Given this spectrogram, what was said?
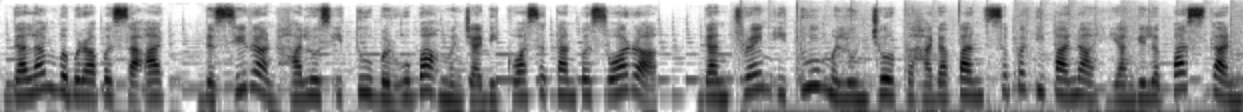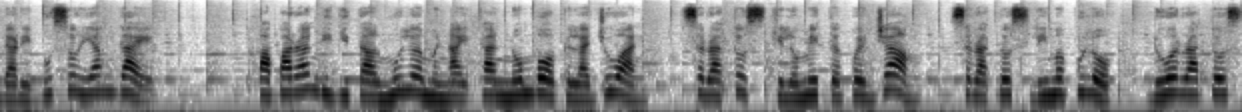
Dalam beberapa saat, desiran halus itu berubah menjadi kuasa tanpa suara dan tren itu meluncur ke hadapan seperti panah yang dilepaskan dari busur yang gaib. Paparan digital mula menaikkan nombor kelajuan 100 km per jam, 150, 200, 250.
